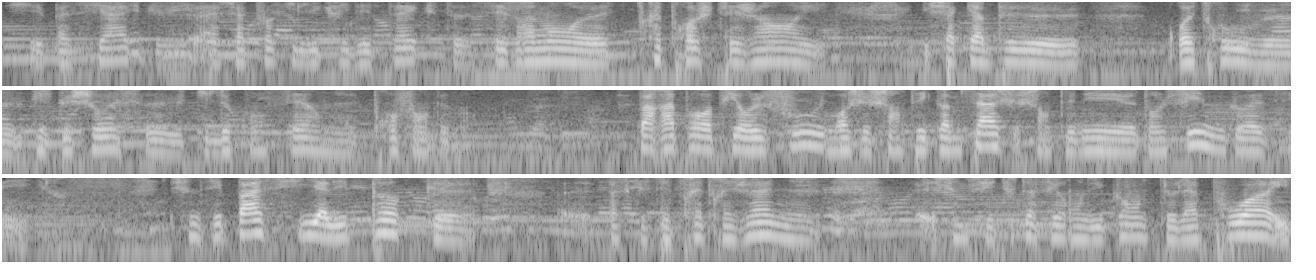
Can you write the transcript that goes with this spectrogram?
Chez Bassiac, euh, à chaque fois qu'il écrit des textes, c'est vraiment euh, très proche des gens et, et chacun peut euh, retrouve euh, quelque chose euh, qui le concerne profondément. Par rapport à Pierre Fou, moi je chantais comme ça, né, euh, dans le film, quoi. Je ne sais pas si à l'époque, euh, euh, parce que j'étais très très jeune, euh, je me suis tout à fait rendu compte de la poids et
